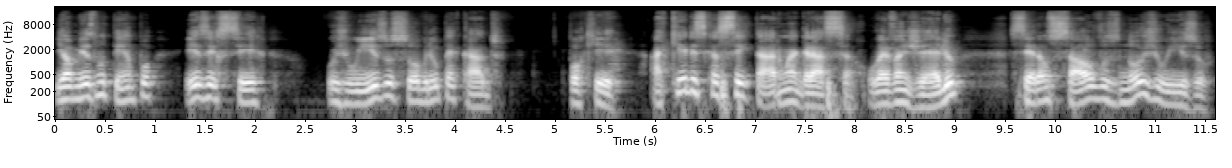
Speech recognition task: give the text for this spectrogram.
e ao mesmo tempo exercer o juízo sobre o pecado. Porque aqueles que aceitaram a graça, o evangelho, serão salvos no juízo.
